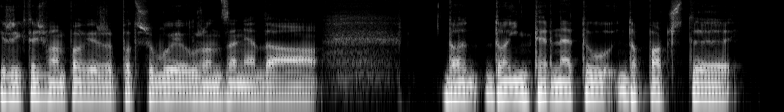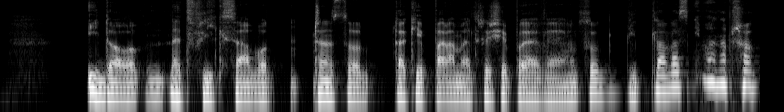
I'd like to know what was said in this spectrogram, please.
jeżeli ktoś wam powie, że potrzebuje urządzenia do, do, do internetu, do poczty i do Netflixa, bo często takie parametry się pojawiają, to dla was nie ma na przykład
